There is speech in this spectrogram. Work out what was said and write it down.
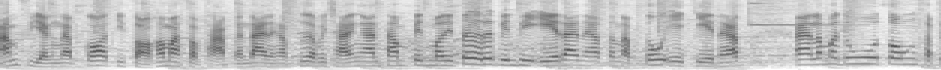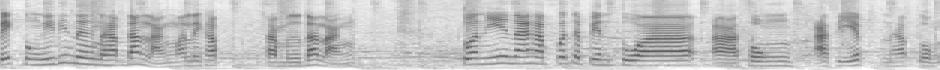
น้ำเสียงนะครับก็ติดต่อเข้ามาสอบถามกันได้นะครับ เพื่อไปใช้งานทำเป็นมอนิเตอร์หรือเป็น PA ได้นะครับสำหรับตู้ AJ นะครับอ่าเรามาดูตรงสเปคตรงนี้นิดนึงนะครับ ด้านหลังมาเลยครับตามมาดูด้านหลัง ตัวนี้นะครับก็จะเป็นตัวทรง RCF นะครับตรง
